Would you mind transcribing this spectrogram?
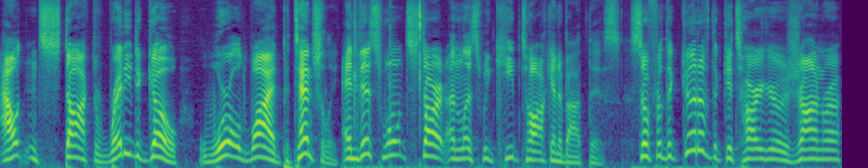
out and stocked, ready to go worldwide potentially. And this won't start unless we keep talking about this. So for the good of the Guitar Hero genre,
